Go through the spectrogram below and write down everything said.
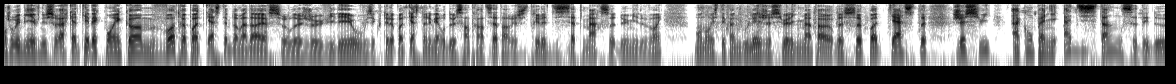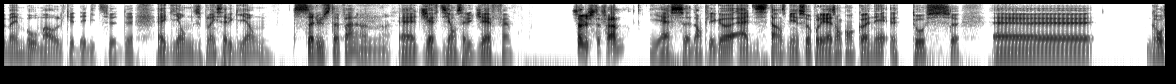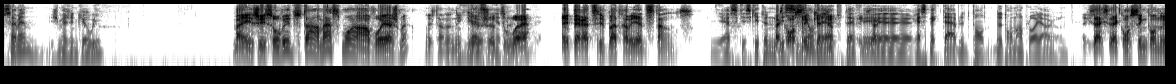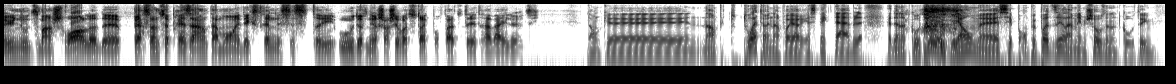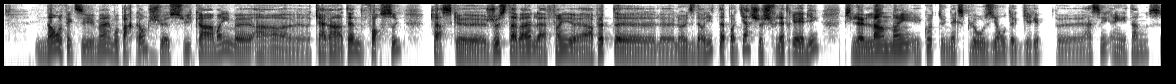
Bonjour et bienvenue sur arcadequebec.com, votre podcast hebdomadaire sur le jeu vidéo. Vous écoutez le podcast numéro 237, enregistré le 17 mars 2020. Mon nom est Stéphane Goulet, je suis l'animateur de ce podcast. Je suis accompagné à distance des deux mêmes beaux mâles que d'habitude. Euh, Guillaume Duplain, salut Guillaume. Salut Stéphane. Euh, Jeff Dion, salut Jeff. Salut Stéphane. Yes, donc les gars, à distance bien sûr, pour les raisons qu'on connaît euh, tous. Euh, grosse semaine, j'imagine que oui. Ben, j'ai sauvé du temps en masse, moi, en voyagement, étant donné que je sûr. dois impérativement travailler à distance. Yes, ce qui est une La décision d'ailleurs tout à fait euh, respectable de ton, de ton employeur. Exact, c'est la consigne qu'on a eue, nous, dimanche soir, là, de personne se présente à moins d'extrême nécessité ou de venir chercher votre stock pour faire du télétravail lundi. Donc, euh, non, toi, tu as un employeur respectable. De notre côté, Guillaume, euh, on peut pas dire la même chose de notre côté. Non, effectivement. Moi, par contre, je suis quand même euh, en euh, quarantaine forcée parce que juste avant la fin, euh, en fait, le lundi dernier, c'était podcast, je, filais très bien. Puis le lendemain, écoute, une explosion de grippe assez intense,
